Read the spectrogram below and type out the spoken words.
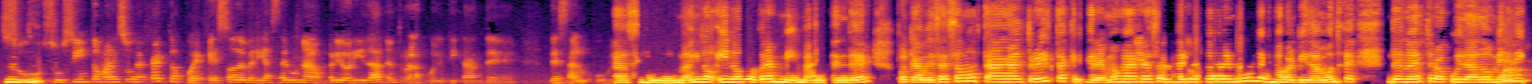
sus síntomas y sus efectos, pues eso debería ser una prioridad dentro de las políticas de, de salud pública. Así misma, y, no, y nosotras mismas, entender, porque a veces somos tan altruistas que queremos resolverle a todo el mundo y nos olvidamos de, nuestro cuidado médico.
